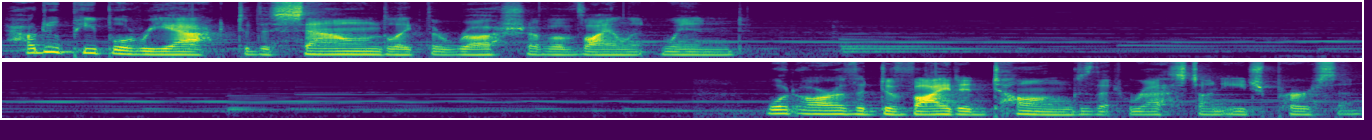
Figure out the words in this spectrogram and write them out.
How do people react to the sound like the rush of a violent wind? what are the divided tongues that rest on each person.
